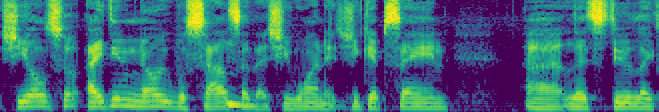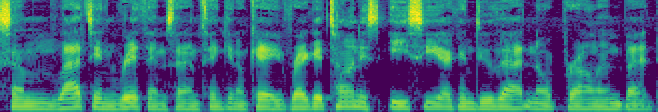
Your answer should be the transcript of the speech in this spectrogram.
She also, I didn't know it was salsa mm-hmm. that she wanted. She kept saying, uh, let's do like some Latin rhythms. And I'm thinking, okay, reggaeton is easy. I can do that, no problem. But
